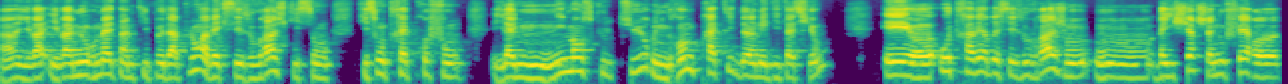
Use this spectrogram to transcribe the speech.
Hein, il, va, il va nous remettre un petit peu d'aplomb avec ses ouvrages qui sont, qui sont très profonds. Il a une immense culture, une grande pratique de la méditation. Et euh, au travers de ces ouvrages, on, ben, il cherche à nous faire euh,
